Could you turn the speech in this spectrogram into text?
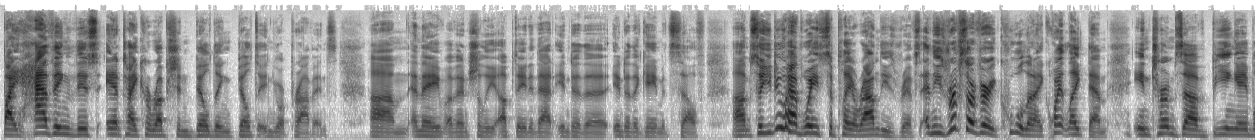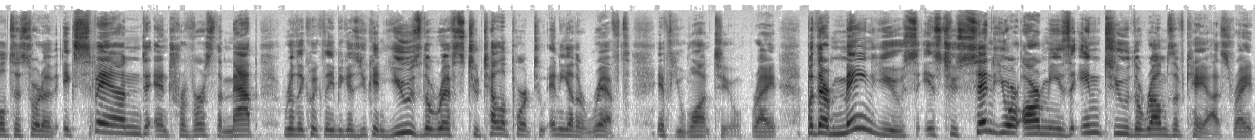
by having this anti corruption building built in your province. Um, and they eventually updated that into the, into the game itself. Um, so you do have ways to play around these rifts. And these rifts are very cool, and I quite like them in terms of being able to sort of expand and traverse the map really quickly because you can use the rifts to teleport to any other rift if you want to, right? But their main use is to send your armies into the realms of chaos, right?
